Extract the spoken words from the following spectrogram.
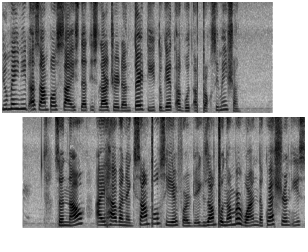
you may need a sample size that is larger than 30 to get a good approximation. So now, I have an examples here for the example number 1. The question is,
